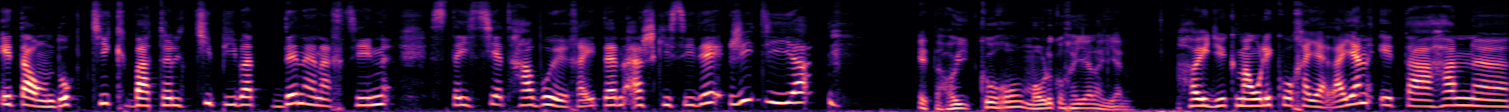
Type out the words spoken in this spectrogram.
Eta ondoktik battle tipi bat denen hartzin steiziet habo erraiten askizide jitia. Eta hoi koro mauleko jaiala Hoiduk mauleko jaia laian eta han uh,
